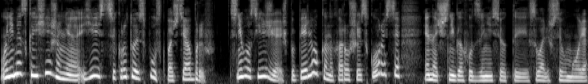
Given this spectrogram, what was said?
У немецкой хижины есть крутой спуск, почти обрыв. С него съезжаешь поперек и на хорошей скорости, иначе снегоход занесет и свалишься в море,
